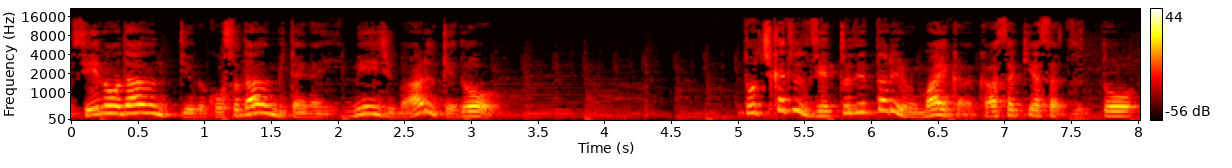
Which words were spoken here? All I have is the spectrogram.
性能ダウンっていうかコストダウンみたいなイメージもあるけど、どっちかというと ZZR よりも前から川崎はさ、ずっと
